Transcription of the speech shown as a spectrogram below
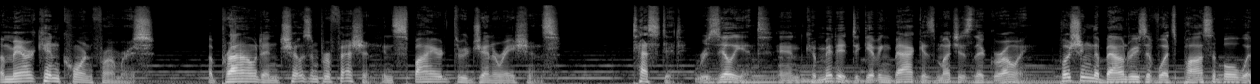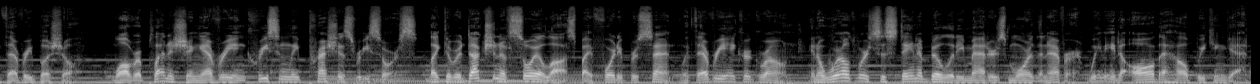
American corn farmers, a proud and chosen profession inspired through generations. Tested, resilient, and committed to giving back as much as they're growing, pushing the boundaries of what's possible with every bushel, while replenishing every increasingly precious resource, like the reduction of soil loss by 40% with every acre grown. In a world where sustainability matters more than ever, we need all the help we can get.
